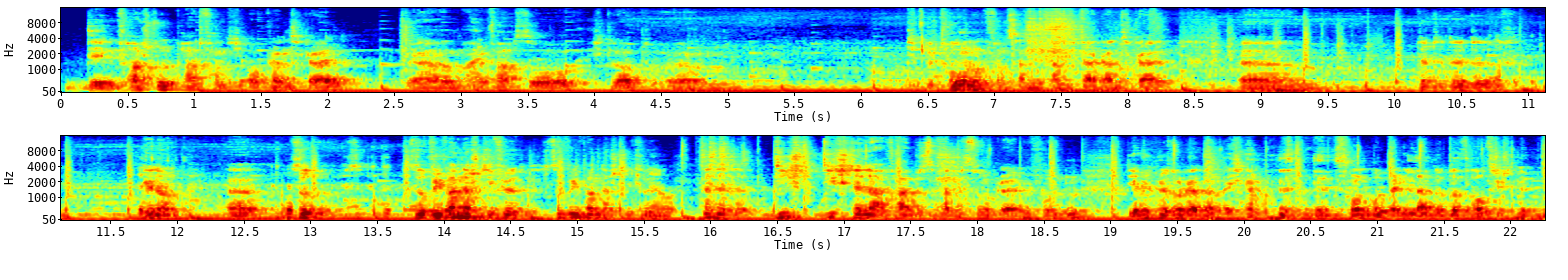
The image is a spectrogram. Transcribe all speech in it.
den Fahrstuhlpart fand ich auch ganz geil. Ähm, einfach so, ich glaube, ähm, die Betonung von Sunny fand ich da ganz geil. Ähm, da, da, da, da. Genau. Äh, so, so wie Wanderstiefel. So wie Wanderstiefel. Genau. Die, die Stelle habe ich, hab ich so geil gefunden. Die habe ich mir sogar dann, ich den Song runtergeladen und das rausgeschnitten.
